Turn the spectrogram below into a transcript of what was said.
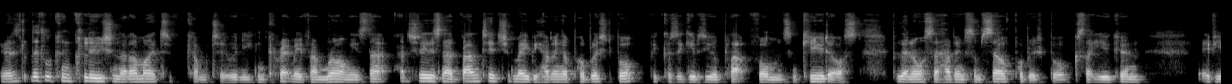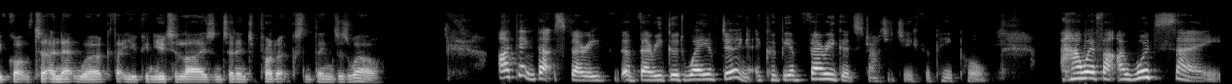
you know a little conclusion that i might have come to and you can correct me if i'm wrong is that actually there's an advantage of maybe having a published book because it gives you a platform and some kudos but then also having some self-published books that you can if you've got a network that you can utilize and turn into products and things as well I think that's very a very good way of doing it. It could be a very good strategy for people. However, I would say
